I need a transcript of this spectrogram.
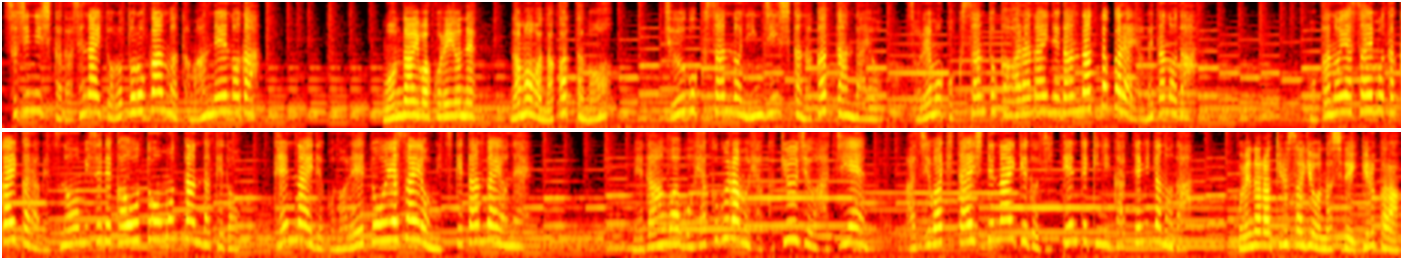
筋にしか出せないトロトロ感がたまんねえのだ。問題はこれよね。生はなかったの？中国産の人参しかなかったんだよ。それも国産と変わらない値段だったからやめたのだ他の野菜も高いから別のお店で買おうと思ったんだけど店内でこの冷凍野菜を見つけたんだよね。値段は 500g198 円。味は期待してないけど実験的に買ってみたのだ。これなら切る作業なしでいけるから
